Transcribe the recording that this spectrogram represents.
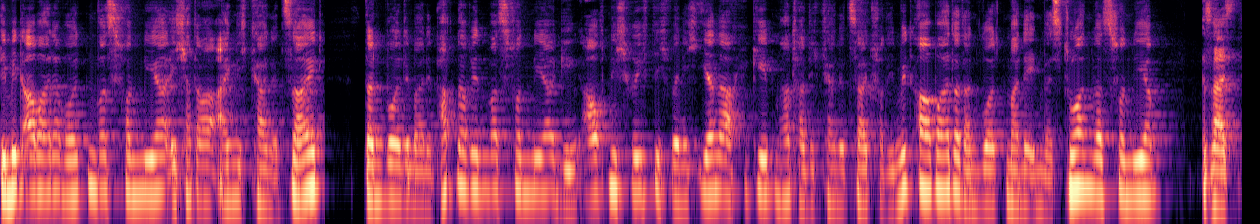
die Mitarbeiter wollten was von mir, ich hatte aber eigentlich keine Zeit. Dann wollte meine Partnerin was von mir, ging auch nicht richtig. Wenn ich ihr nachgegeben hat, hatte ich keine Zeit für die Mitarbeiter. Dann wollten meine Investoren was von mir. Das heißt,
